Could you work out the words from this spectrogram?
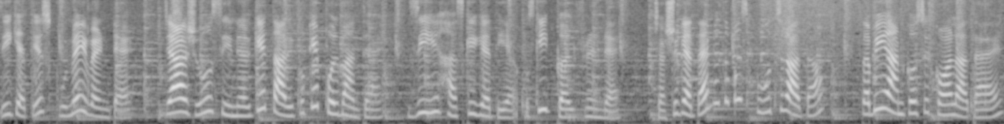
जी कहती है, स्कूल में इवेंट है। जाशु सीनियर के तारीफों के पुल बांधता है। जी हंस के कहती है, उसकी गर्लफ्रेंड है। जाशु कहता है, मैं तो बस पूछ रहा था। तभी यान को उसे कॉल आता है।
